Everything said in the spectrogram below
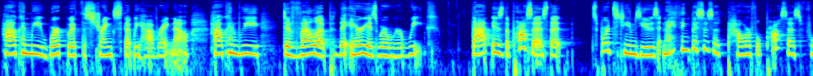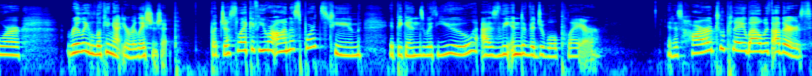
How can we work with the strengths that we have right now? How can we develop the areas where we're weak? That is the process that sports teams use. And I think this is a powerful process for really looking at your relationship. But just like if you were on a sports team, it begins with you as the individual player. It is hard to play well with others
